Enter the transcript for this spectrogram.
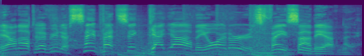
et en entrevue le sympathique gaillard des Oilers Vincent Desharnais.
